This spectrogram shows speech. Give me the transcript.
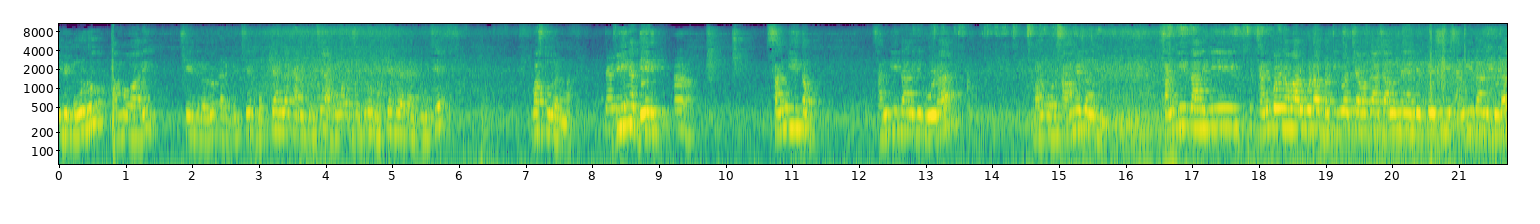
ఇవి మూడు అమ్మవారి చేతులలో కనిపించే ముఖ్యంగా కనిపించే అమ్మవారి చేతిలో ముఖ్యంగా కనిపించే వస్తువులు అనమాట వీణ దేనికి? సంగీతం. సంగీతానికి కూడా మనకు ఒక సామెత ఉంది. సంగీతానికి చనిపోయిన వారు కూడా బ్రతికి వచ్చే అవకాశాలు ఉన్నాయని చెప్పేసి సంగీతానికి కూడా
